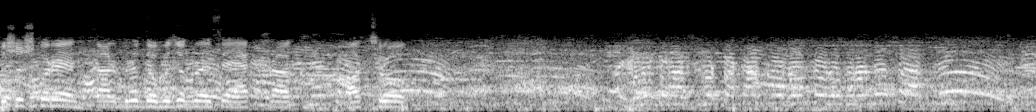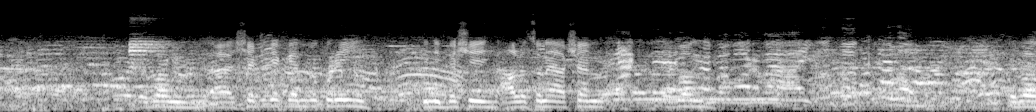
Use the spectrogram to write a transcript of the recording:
বিশেষ করে তার বিরুদ্ধে অভিযোগ রয়েছে এক ট্রাক, অস্ত্র। এবং সেটিকে কেন্দ্র করেই তিনি বেশি আলোচনায় আসেন এবং এবং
